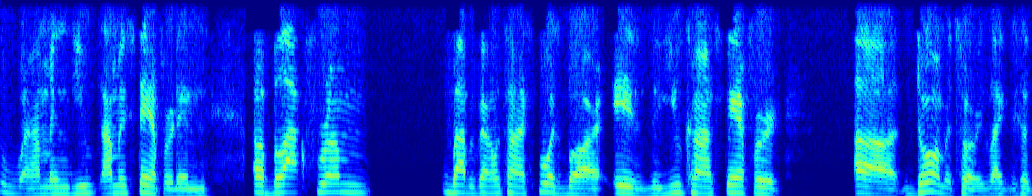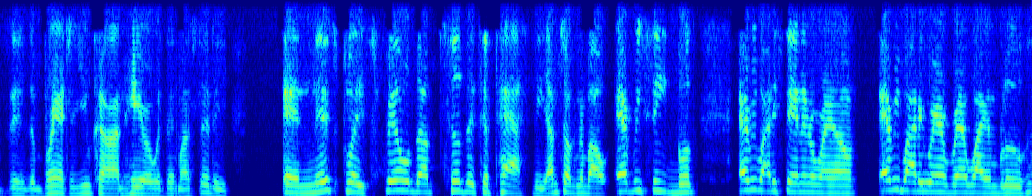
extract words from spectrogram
I'm in you, I'm in Stamford, and a block from Bobby Valentine Sports Bar is the UConn Stamford uh, dormitories, like because there's a branch of UConn here within my city, and this place filled up to the capacity. I'm talking about every seat booked, everybody standing around, everybody wearing red, white, and blue.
